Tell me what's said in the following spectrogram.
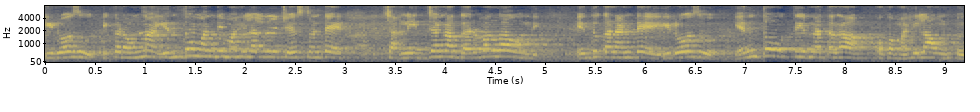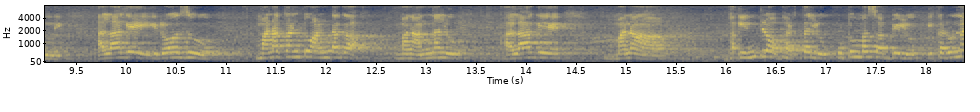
ఈరోజు ఇక్కడ ఉన్న ఎంతోమంది మహిళలను చేస్తుంటే చ- నిజంగా గర్వంగా ఉంది. ఎందుకనంటే ఈరోజు ఎంతో ఉత్తీర్ణతగా ఒక మహిళ ఉంటుంది. అలాగే ఈరోజు మనకంటూ అండగా మన అన్నలు అలాగే మన ఇంట్లో భర్తలు కుటుంబ సభ్యులు ఇక్కడున్న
